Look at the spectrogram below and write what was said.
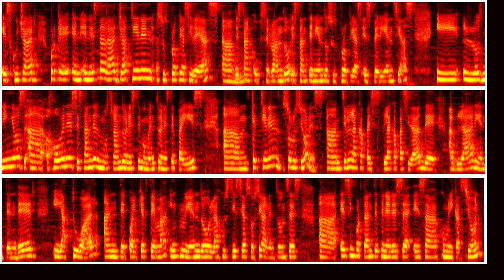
Escuchar, porque en, esta edad ya tienen sus propias ideas, están observando, están teniendo sus propias experiencias y los niños ah, jóvenes están demostrando en este momento en este país que tienen soluciones, tienen la, la capacidad de hablar y entender y actuar ante cualquier tema, incluyendo la justicia social. Entonces, ah, es importante tener esa, esa comunicación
